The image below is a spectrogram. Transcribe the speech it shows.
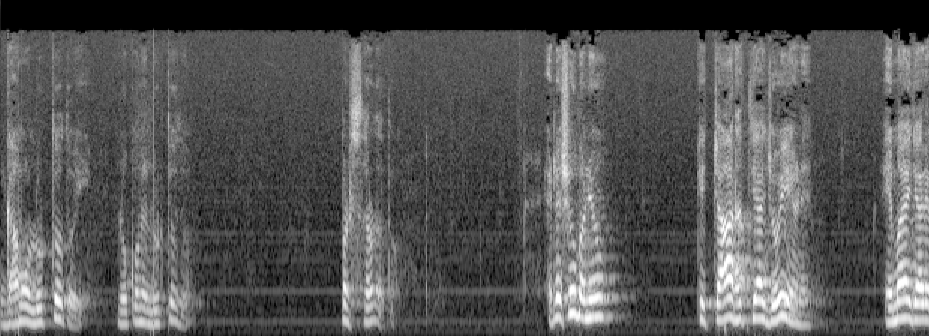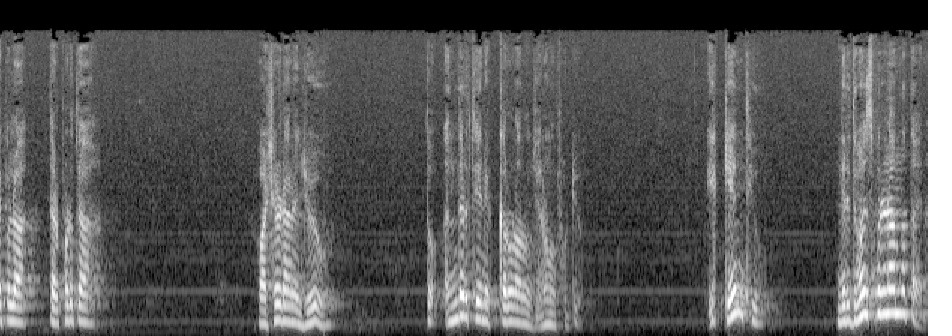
ગામો લૂંટતો હતો એ. લોકોને લૂંટતો હતો પણ સરળ હતો. એટલે શું બન્યું કે ચાર હત્યા જોઈ એણે. એમાંય જ્યારે પેલા તડફડતા વાછરડાને જોયું તો અંદરથી એને કરુણાનું ઝરણું ફૂટ્યું. એ કેમ થયું? નિર્ધ્વંસ પરિણામ નહોતા એના.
